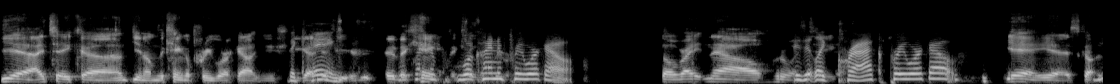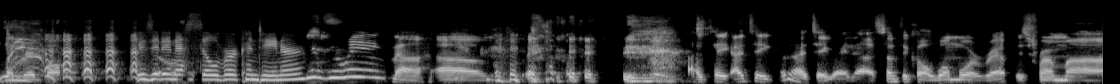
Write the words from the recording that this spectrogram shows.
yeah. I take, uh, you know, I'm the king of pre-workout. You, The you got king. The, the king. kind of, the what king kind of pre-workout? So right now, what do I Is it like crack pre-workout? Yeah, yeah. It's called it's like Red Ball. Is it in a silver container? no, um, I take, I take. What do I take right now? It's something called One More Rep. It's from. uh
